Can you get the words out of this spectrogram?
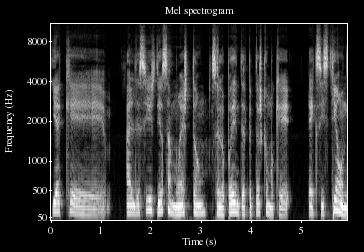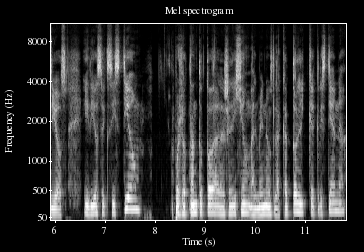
ya que al decir Dios ha muerto, se lo puede interpretar como que existió un Dios y Dios existió por lo tanto, toda la religión, al menos la católica cristiana,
